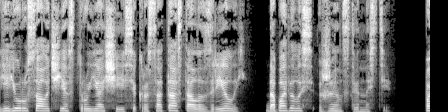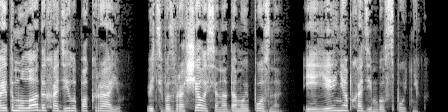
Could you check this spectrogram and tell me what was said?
Ее русалочья струящаяся красота стала зрелой, добавилась женственности. Поэтому Лада ходила по краю, ведь возвращалась она домой поздно, и ей необходим был спутник.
